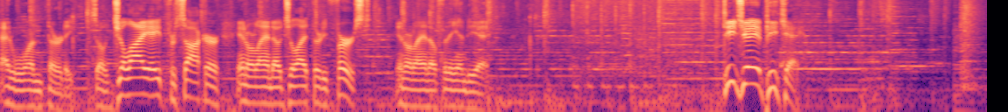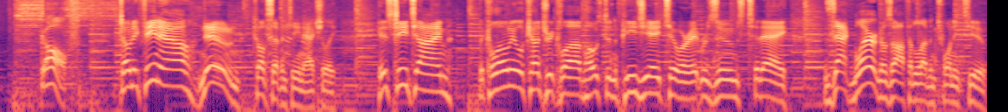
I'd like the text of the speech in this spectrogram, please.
at 1.30. So July 8th for soccer in Orlando, July 31st in Orlando for the NBA. DJ and PK. Golf. Tony Finau, noon, 1217 actually. His tee time, the Colonial Country Club hosting the PGA Tour. It resumes today. Zac Blair goes off at 1122.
